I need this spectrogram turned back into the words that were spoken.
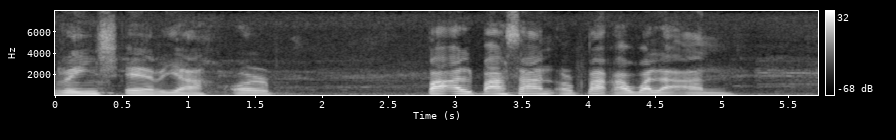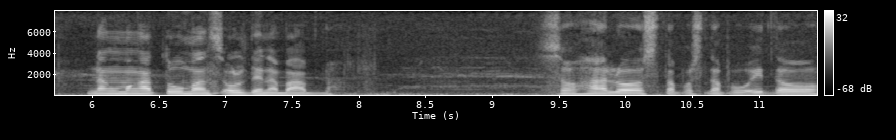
range area or paalpasan or pakawalaan ng mga 2 months old and above. So halos tapos na po ito.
